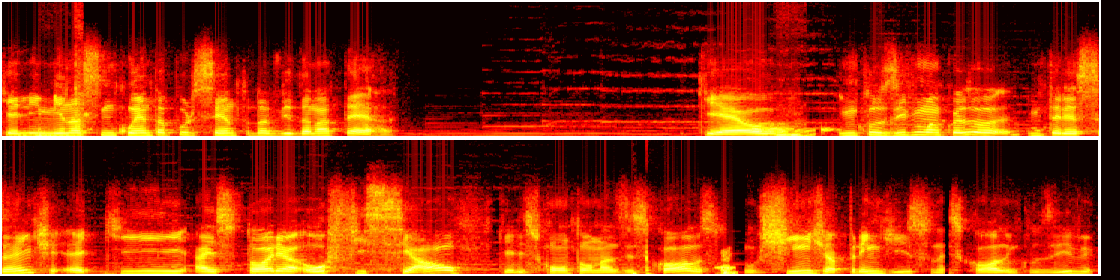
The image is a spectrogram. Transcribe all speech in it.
que elimina 50% da vida na Terra. Que é o. Inclusive, uma coisa interessante é que a história oficial que eles contam nas escolas, o Shinji aprende isso na escola, inclusive,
